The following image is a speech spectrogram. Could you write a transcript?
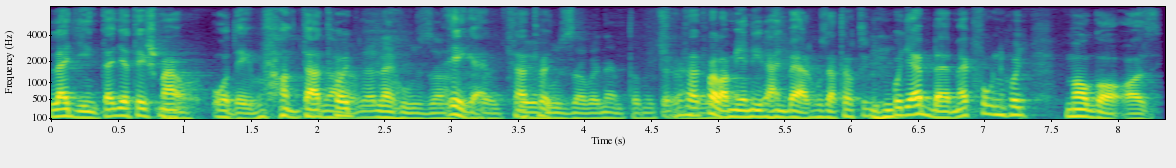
legyint egyet, és már ja. odébb van. Tehát, Na, hogy, lehúzza, igen, vagy tehát, főhúzza, vagy nem tudom, mit csinál. Tehát valamilyen irányba elhúzza. Tehát, hogy, uh-huh. hogy ebben megfogni, hogy maga az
